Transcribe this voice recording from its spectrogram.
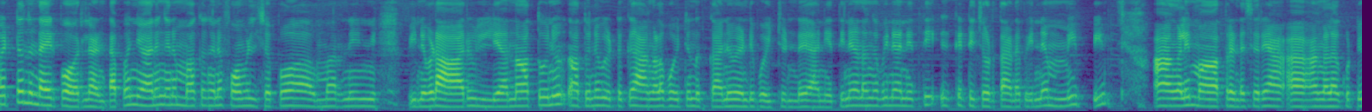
പെട്ടെന്നുണ്ടായി പോരലാണ് കേട്ടോ അപ്പോൾ ഞാനിങ്ങനെ ഉമ്മക്ക് ഇങ്ങനെ ഫോൺ വിളിച്ചപ്പോൾ ഉമ്മ പറഞ്ഞു പിന്നെ ഇവിടെ ആരും ഇല്ല. നാത്തൂനും നാത്തൂന്റെ വീട്ടിലേക്ക് ആങ്ങളെ പോയിട്ട് നിൽക്കാനും വേണ്ടി പോയിട്ടുണ്ട്. അനിയത്തിനാണെങ്കിൽ പിന്നെ അനിയത്തി കെട്ടിച്ചു കൊടുത്താണ് പിന്നെ ഉമ്മയും ഇപ്പി ആങ്ങളി മാത്രമുണ്ട് ചെറിയ ആങ്ങളെ കുട്ടി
